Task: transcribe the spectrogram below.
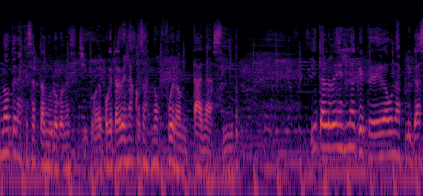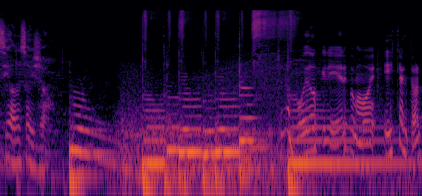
no tenés que ser tan duro con ese chico, ¿eh? porque tal vez las cosas no fueron tan así. Y tal vez la que te deba una explicación soy yo. Yo no puedo creer como este actor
